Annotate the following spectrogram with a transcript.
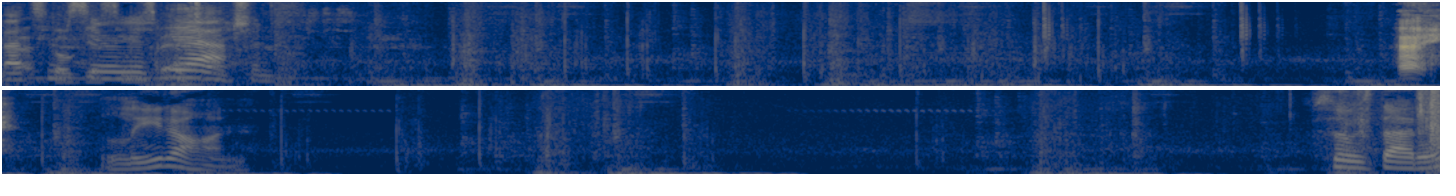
That's some serious Yeah. protection. Hey, Lead on. So is that it?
